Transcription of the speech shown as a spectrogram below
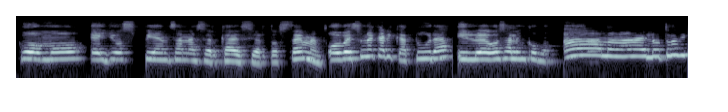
cómo ellos piensan acerca de ciertos temas. O ves una caricatura y luego salen como, ah, mamá, el otro día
